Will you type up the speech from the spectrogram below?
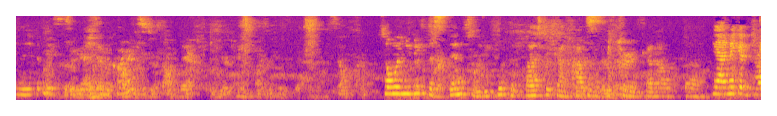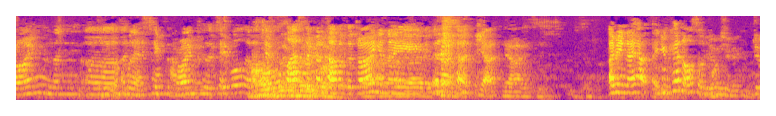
And then you put these So guys in the a car corners. to out there, your campfire is the cell phone. So when you make the stencil, you put the plastic on top of the picture and cut out, uh, Yeah, I make a drawing and then, uh, and then I take the drawing to the table and I Oh, take the the- plastic on top of the drawing and I, and I cut, yeah. yeah, I see. I mean, I have, you can also do, Once you make do,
